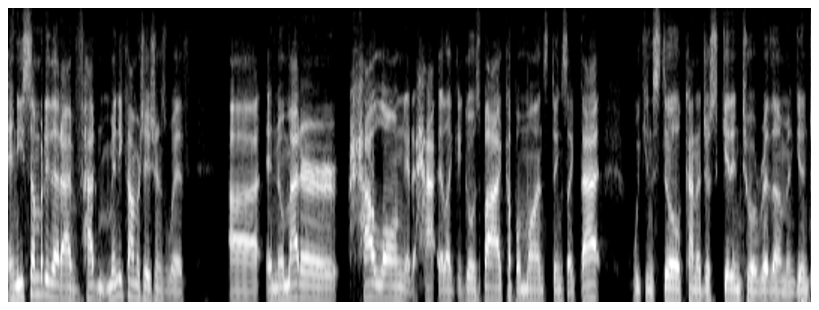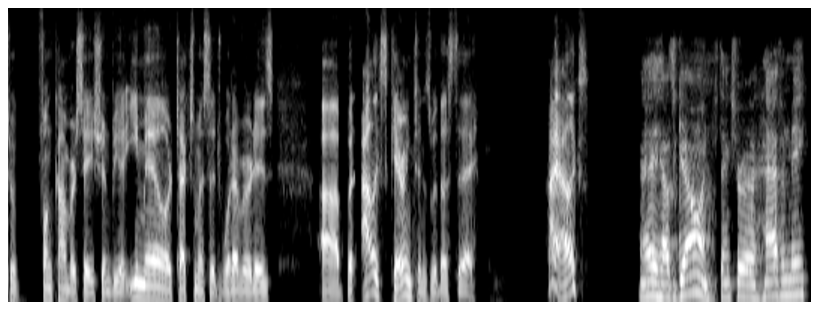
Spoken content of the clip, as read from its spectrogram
and he's somebody that I've had many conversations with. Uh, and no matter how long it ha- like it goes by, a couple months, things like that, we can still kind of just get into a rhythm and get into a fun conversation via email or text message, whatever it is. Uh, but Alex Carrington is with us today. Hi, Alex. Hey, how's it going? Thanks for uh, having me.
